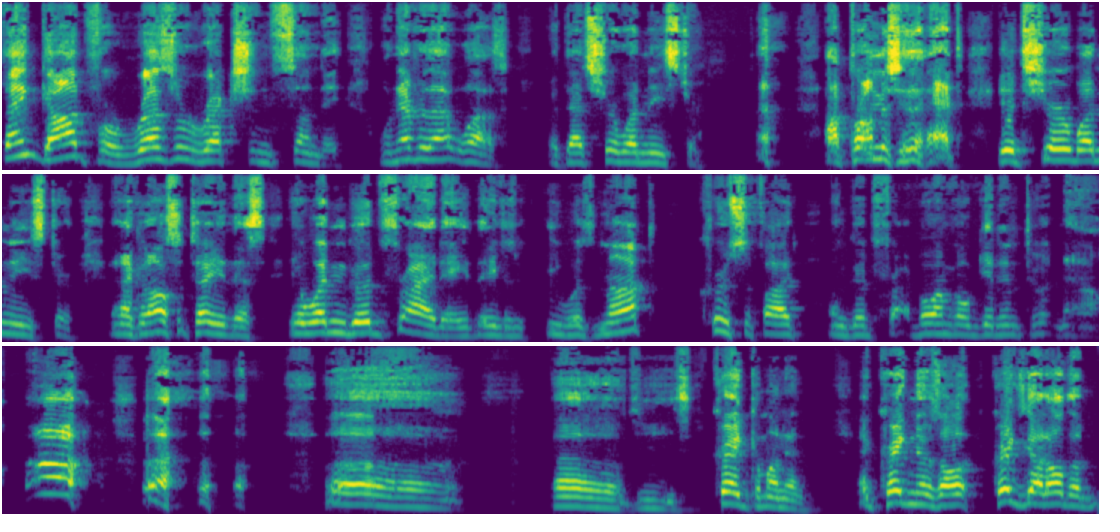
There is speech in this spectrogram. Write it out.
Thank God for Resurrection Sunday, whenever that was. But that sure wasn't Easter. I promise you that it sure wasn't Easter. And I can also tell you this: it wasn't Good Friday. He was, he was not crucified on Good Friday. Boy, I'm going to get into it now. Oh, oh, oh. Craig, come on in. And Craig knows all. Craig's got all the.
